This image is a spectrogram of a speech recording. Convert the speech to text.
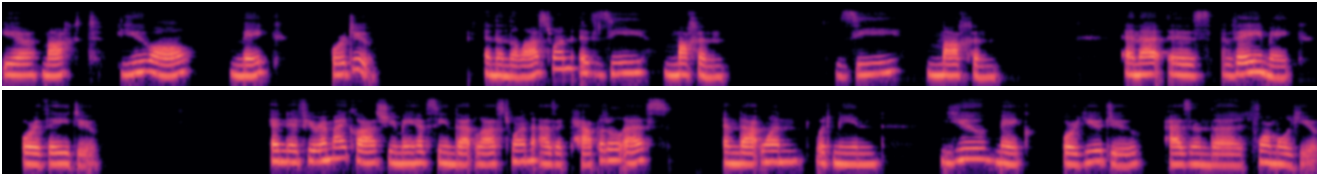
Ihr macht. You all make or do. And then the last one is sie machen. Sie machen. And that is they make or they do. And if you're in my class, you may have seen that last one as a capital S, and that one would mean you make or you do, as in the formal you,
